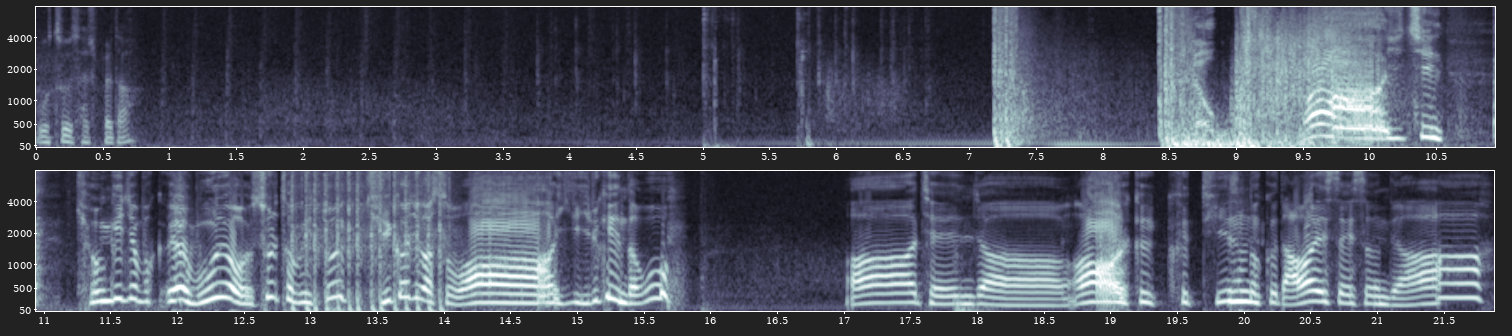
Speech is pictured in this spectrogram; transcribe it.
모트 48다. 아, 이친 경기제 밖. 야, 뭐야? 수류탄 왜저 뒤까지 갔어? 와, 이게 이렇게 된다고? 아, 젠장. 아, 그, 그 뒤에는 놓고 나와 있어 했었는데, 아.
